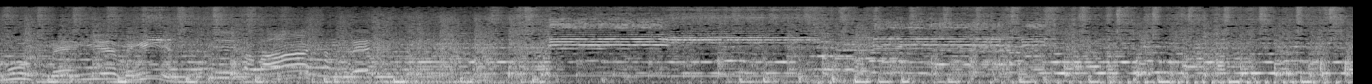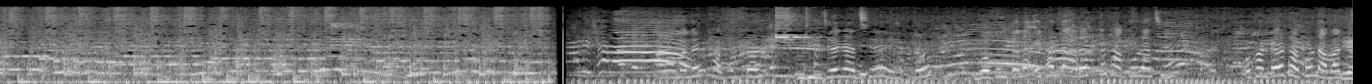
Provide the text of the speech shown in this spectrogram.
মুখ ভেঙে ভেঙে গিয়েছে এ বাবা আমাদের ঠাকুরটা ভিজে গেছে এই তো বকুলতলা এখানটা আর একটা ঠাকুর আছে ওখানটাও ঠাকুর নামাচ্ছে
